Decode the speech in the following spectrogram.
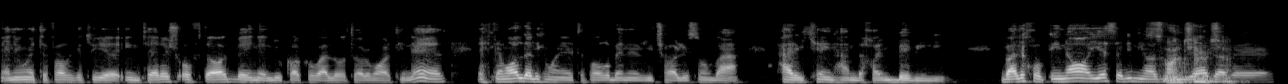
یعنی اون اتفاقی که توی اینترش افتاد بین لوکاکو و لوتارو مارتینز احتمال داره که ما این اتفاق بین ریچارلیسون و هری کین هم بخوایم ببینیم. ولی خب اینا یه سری نیازمندی داره.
